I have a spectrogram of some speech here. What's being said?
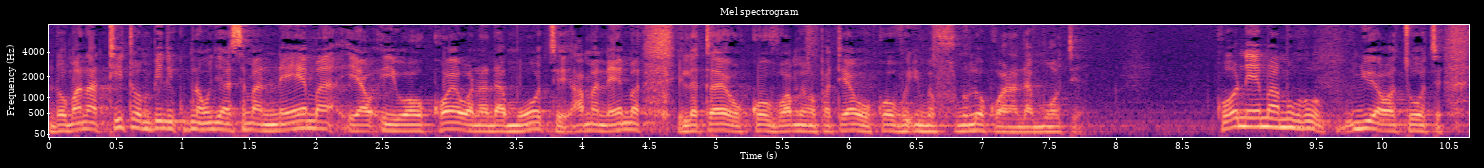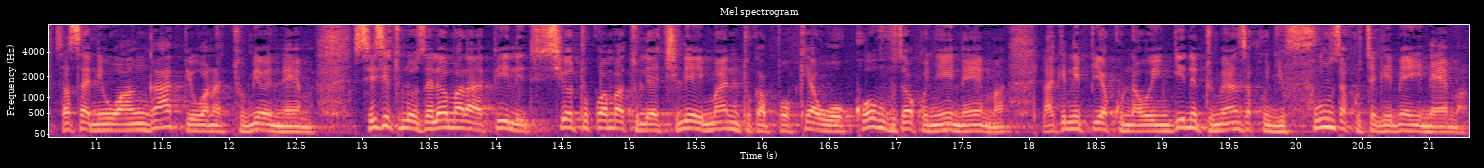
Ndo maana tito 211 anasema neema iwaokoa wanadamu wote ama neema iletayo okovu ama iwapatia okovu imefunuliwa kwa wanadamu wote kwao neema ya juu ya watu wote. Sasa ni wangapi wanatumia neema? Sisi tuliozaliwa mara ya pili sio tu kwamba tuliachilia imani tukapokea uokovu kutoka kwenye hii neema lakini pia kuna wengine tumeanza kujifunza kutegemea hii neema.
